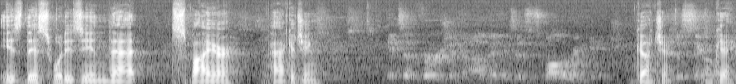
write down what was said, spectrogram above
Is this what is in that Spire packaging? It's a version of it. It's a smaller ring gauge. Gotcha. Okay.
